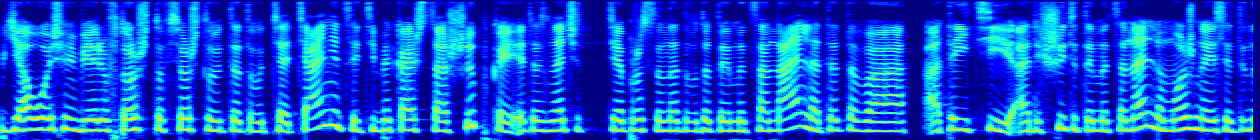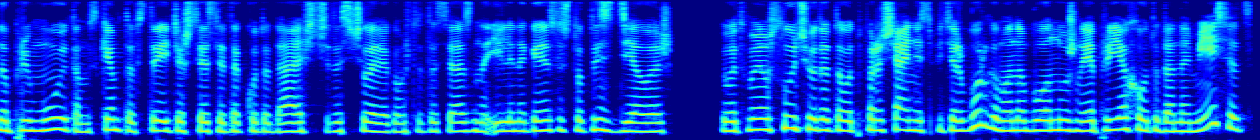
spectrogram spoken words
я очень верю в то, что все, что вот это вот тебя тянется, и тебе кажется ошибкой, это значит, тебе просто надо вот это эмоционально от этого отойти, а решить это эмоционально можно, если ты напрямую там с кем-то встретишься, если это куда-то, да, с, с человеком что-то связано, или наконец-то что-то сделаешь. И вот в моем случае вот это вот прощание с Петербургом, оно было нужно. Я приехала туда на месяц,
